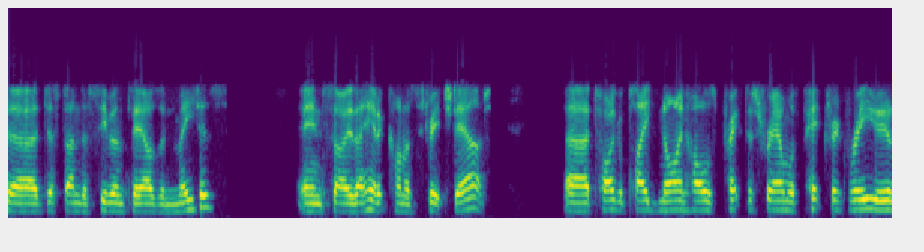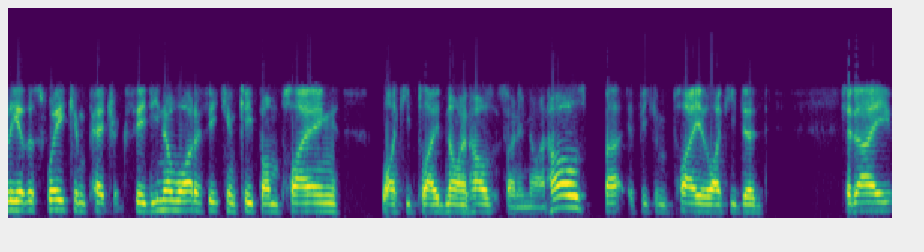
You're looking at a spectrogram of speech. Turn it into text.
uh, just under 7,000 metres. And so they had it kind of stretched out. Uh, Tiger played nine holes practice round with Patrick Reed earlier this week, and Patrick said, you know what, if he can keep on playing like he played nine holes, it's only nine holes, but if he can play like he did today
